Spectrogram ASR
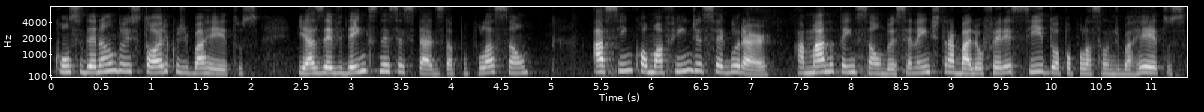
considerando o histórico de Barretos e as evidentes necessidades da população, assim como a fim de assegurar a manutenção do excelente trabalho oferecido à população de Barretos,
